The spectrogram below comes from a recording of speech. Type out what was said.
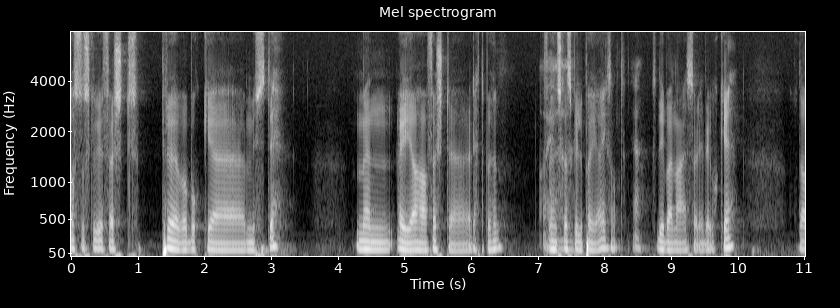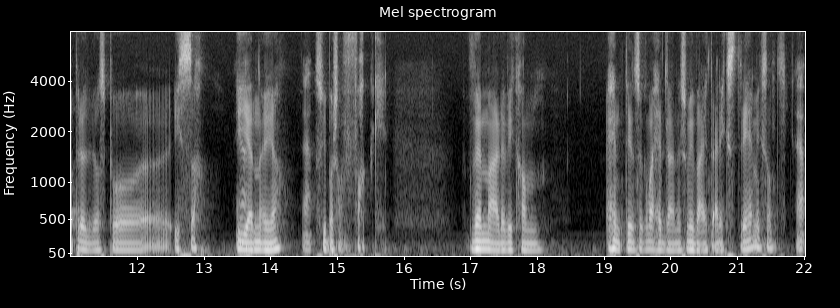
og så skulle vi først prøve å booke Musti. Men Øya har første rett på hun. Å, For hun skal spille på Øya, ikke sant. Ja. Så de bare nei, sorry, det går ikke. Og da prøvde vi oss på øh, Issa. Igjen Øya. Ja. Så vi bare sånn fuck. Hvem er det vi kan hente inn som kan være headliner som vi veit er ekstrem? ikke sant? Ja.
